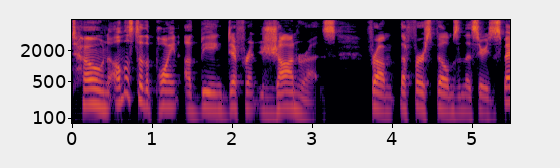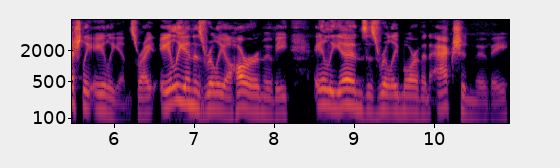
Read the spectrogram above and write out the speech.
tone, almost to the point of being different genres from the first films in the series, especially Aliens, right? Alien is really a horror movie, Aliens is really more of an action movie.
